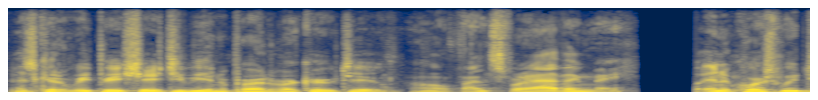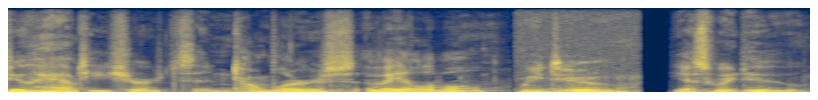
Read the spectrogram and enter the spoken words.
That's good. We appreciate you being a part of our crew too. Oh, thanks for having me. And of course, we do have t shirts and tumblers available. we do. Yes, we do.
